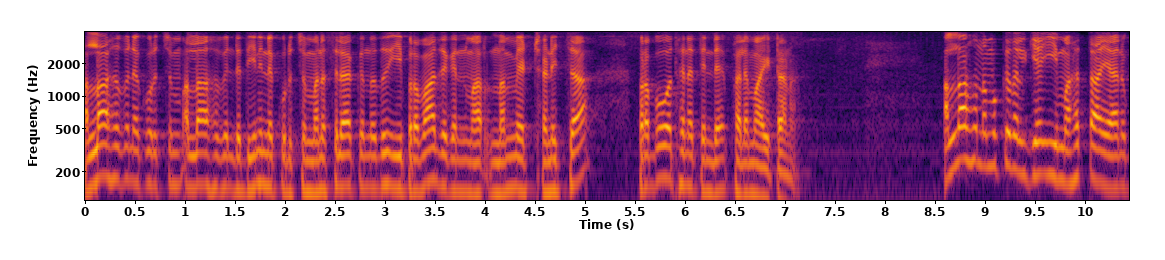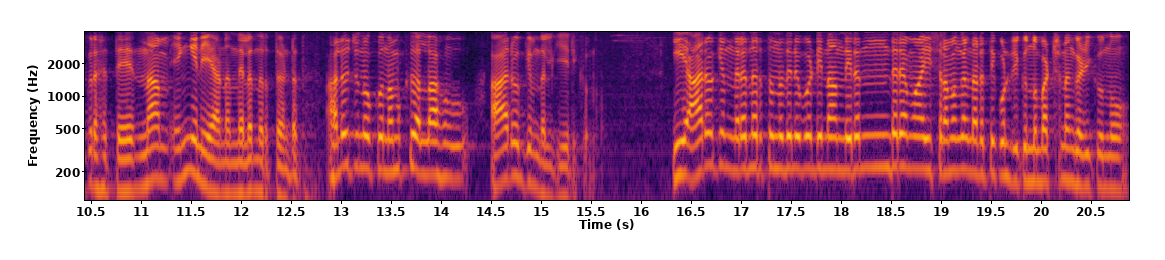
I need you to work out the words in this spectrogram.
അള്ളാഹുവിനെക്കുറിച്ചും അള്ളാഹുവിന്റെ ദീനിനെക്കുറിച്ചും മനസ്സിലാക്കുന്നത് ഈ പ്രവാചകന്മാർ നമ്മെ ക്ഷണിച്ച പ്രബോധനത്തിന്റെ ഫലമായിട്ടാണ്. അള്ളാഹു നമുക്ക് നൽകിയ ഈ മഹത്തായ അനുഗ്രഹത്തെ നാം എങ്ങനെയാണ് നിലനിർത്തേണ്ടത്? ആലോചിച്ച് നോക്കൂ നമുക്ക് അള്ളാഹു ആരോഗ്യം നൽകിയിരിക്കുന്നു. ഈ ആരോഗ്യം നിലനിർത്തുന്നതിന് വേണ്ടി നാം നിരന്തരമായി ശ്രമങ്ങൾ നടത്തിക്കൊണ്ടിരിക്കുന്നു ഭക്ഷണം കഴിക്കുന്നു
